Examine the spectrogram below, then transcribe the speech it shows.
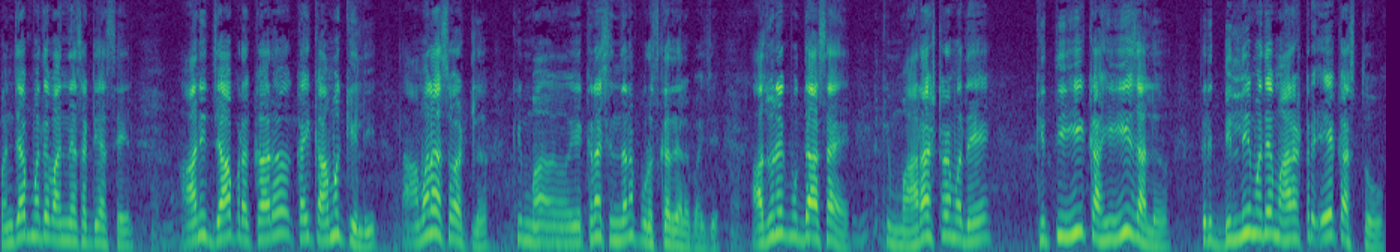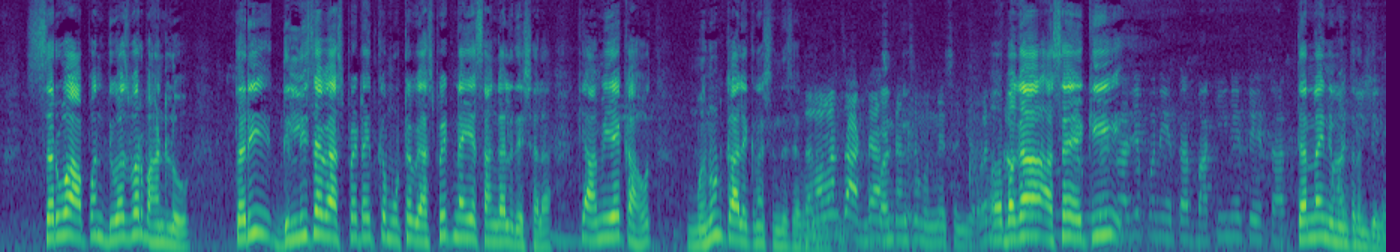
पंजाबमध्ये बांधण्यासाठी असेल आणि ज्या प्रकारे काही कामं केली तर आम्हाला असं वाटलं की म एकनाथ शिंदेना पुरस्कार द्यायला पाहिजे. अजून एक मुद्दा असा आहे की महाराष्ट्रामध्ये कितीही काहीही झालं तरी दिल्लीमध्ये महाराष्ट्र एक असतो. सर्व आपण दिवसभर भांडलो तरी दिल्लीचा व्यासपीठ आहे इतकं मोठं व्यासपीठ नाही आहे सांगायला देशाला की आम्ही एक आहोत म्हणून काल एकनाथ शिंदे साहेब. बघा असं आहे की राजे पण येतात बाकी नेते येतात. त्यांनाही निमंत्रण दिलं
